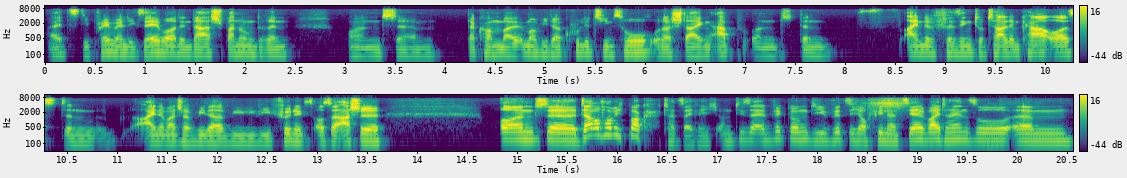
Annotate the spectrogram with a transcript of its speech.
als die Premier League selber, denn da ist Spannung drin. Und ähm, da kommen mal immer wieder coole Teams hoch oder steigen ab und dann eine versinkt total im Chaos, dann eine Mannschaft wieder wie, wie Phoenix aus der Asche. Und äh, darauf habe ich Bock tatsächlich. Und diese Entwicklung, die wird sich auch finanziell weiterhin so ähm,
